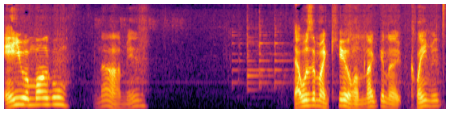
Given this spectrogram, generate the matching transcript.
And you a Mongol? Nah, man. That wasn't my kill. I'm not gonna claim it.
